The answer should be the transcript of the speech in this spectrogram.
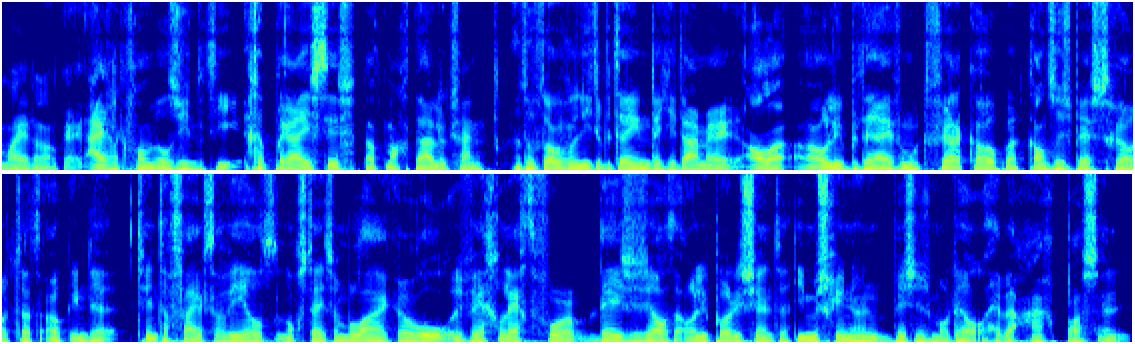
waar je dan ook eigenlijk van wil zien dat die geprijsd is, dat mag duidelijk zijn. Dat hoeft overigens niet te betekenen dat je daarmee alle oliebedrijven moet verkopen. Kans is best groot dat ook in de 2050 wereld nog steeds een belangrijke rol is weggelegd voor dezezelfde olieproducenten die misschien hun businessmodel hebben aangepast en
